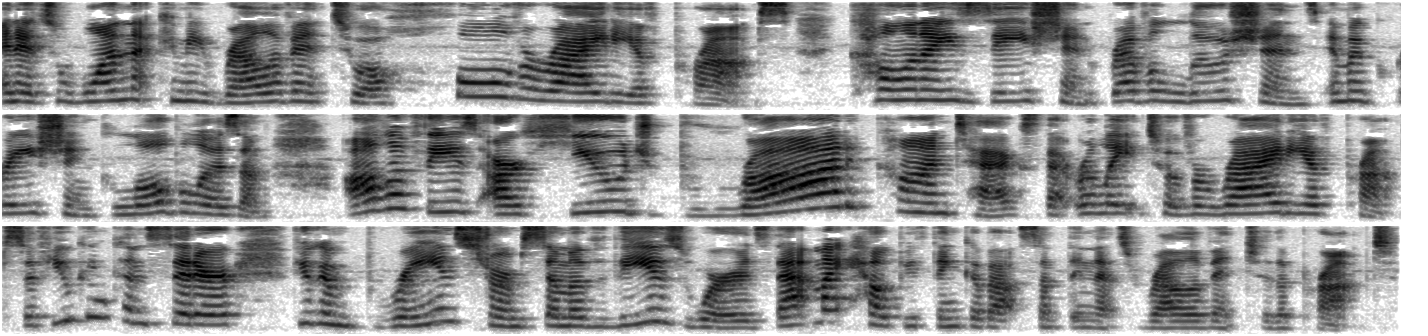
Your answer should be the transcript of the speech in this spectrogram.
and it's one that can be relevant to a whole variety of prompts colonization, revolutions, immigration, globalism. All of these are huge, broad contexts that relate to a variety of prompts. So if you can consider, if you can brainstorm some of these words, that might help you think about something that's relevant to the prompt.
